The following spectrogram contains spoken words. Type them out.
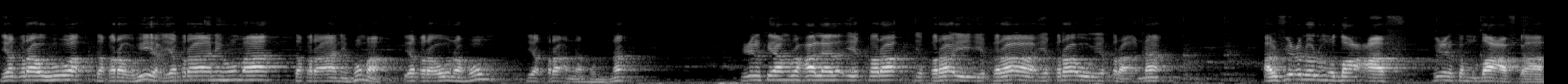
yaqra'u huwa taqra'u hiya yaqra'aani humaa taqra'aani huma yaqra'uuna hum yaqra'nahunna. Ficilkii amr waxaa leedahay iqra iqra'i iqra'a iqra'u iqra'na. Alficlu lmudacaf ficilka mudaacafka ah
